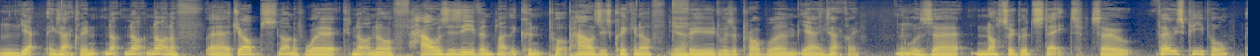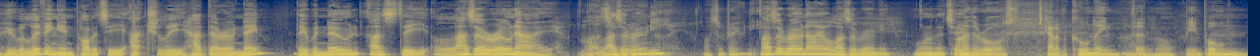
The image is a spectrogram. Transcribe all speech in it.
Mm. Yeah, exactly. Not not not enough uh, jobs, not enough work, not enough houses. Even like they couldn't put up houses quick enough. Yeah. Food was a problem. Yeah, exactly. It Mm. was uh, not a good state. So those people who were living in poverty actually had their own name. They were known as the Lazzaroni. Or Lazzaroni? Lazzaroni. Lazzaroni or Lazzaroni, one of the two. Either or. It's kind of a cool name for or. being poor. Mm.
